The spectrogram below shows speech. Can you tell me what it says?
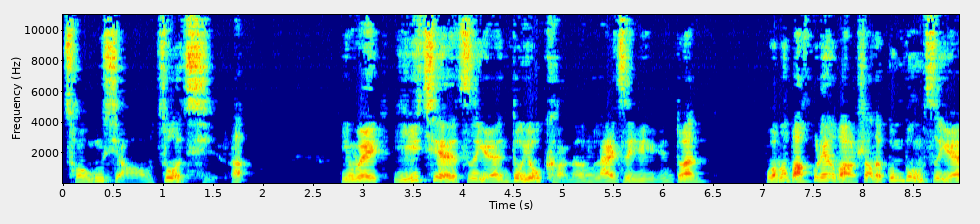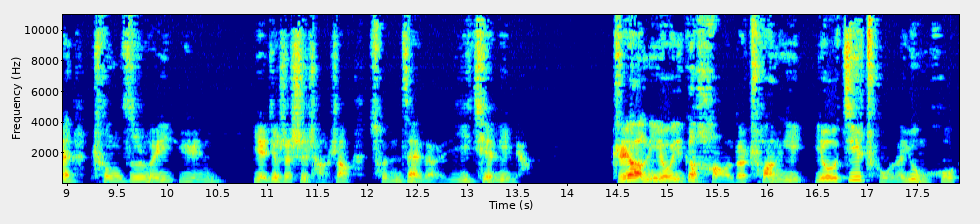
从小做起了，因为一切资源都有可能来自于云端。我们把互联网上的公共资源称之为云，也就是市场上存在的一切力量。只要你有一个好的创意，有基础的用户，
